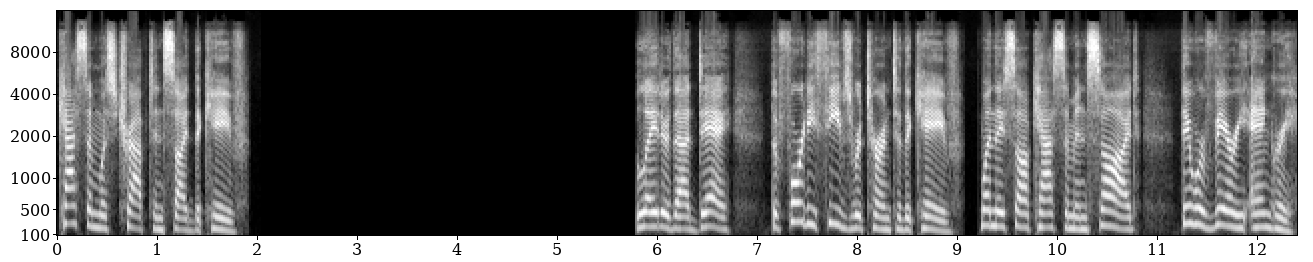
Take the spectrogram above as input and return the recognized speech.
Kasim was trapped inside the cave. Later that day, the forty thieves returned to the cave. When they saw Kasim inside, they were very angry.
